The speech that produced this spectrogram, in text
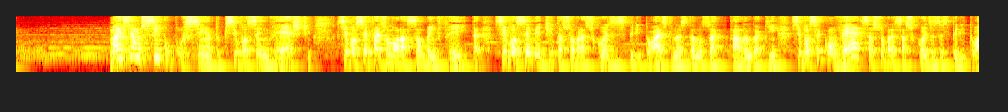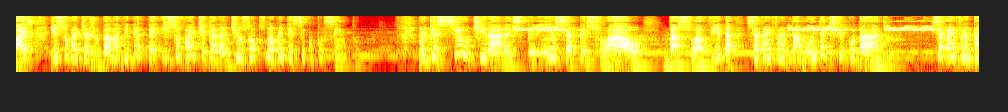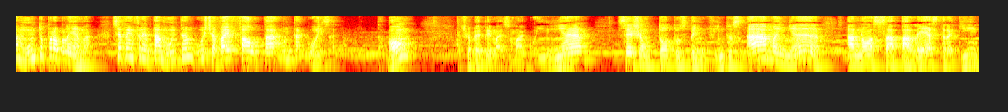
Mas é um 5% que, se você investe, se você faz uma oração bem feita, se você medita sobre as coisas espirituais que nós estamos falando aqui, se você conversa sobre essas coisas espirituais, isso vai te ajudar na vida eterna. Isso vai te garantir os outros 95%. Porque se eu tirar a experiência pessoal da sua vida, você vai enfrentar muita dificuldade. Você vai enfrentar muito problema. Você vai enfrentar muita angústia. Vai faltar muita coisa. Tá bom? Deixa eu beber mais uma aguinha. Sejam todos bem-vindos. Amanhã, a nossa palestra aqui.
